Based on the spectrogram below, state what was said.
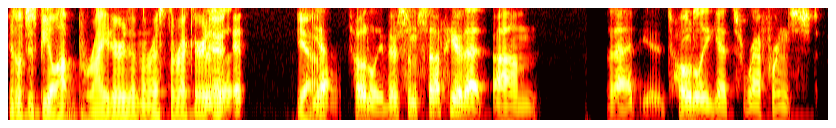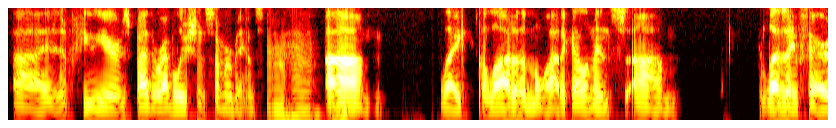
it'll just be a lot brighter than the rest of the record. It- a- it- yeah. yeah totally there's some stuff here that um that totally gets referenced uh in a few years by the revolution summer bands Mhm. um like a lot of the melodic elements um laissez-faire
